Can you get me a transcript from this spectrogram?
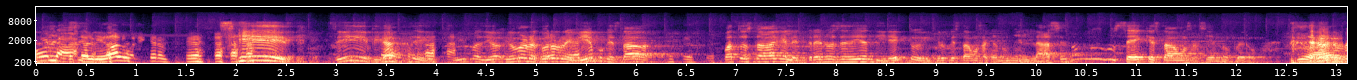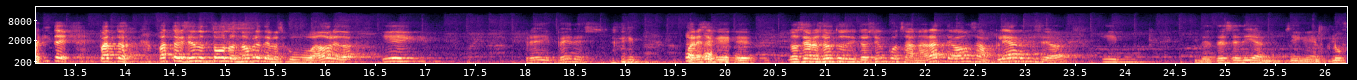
Hola. ¿Te olvidó algo? Le dijeron. Sí, sí, fíjate. sí, pues, yo, yo me recuerdo re bien porque estaba. Pato estaba en el entreno ese día en directo y creo que estábamos sacando un enlace. No, no, no sé qué estábamos haciendo, pero. De repente, Pato, Pato diciendo todos los nombres de los jugadores, ¿no? Y. Freddy Pérez. Parece que no se ha resuelto su situación con Sanarate, vamos a ampliar, dice, ¿va? Y desde ese día sigue en el club.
